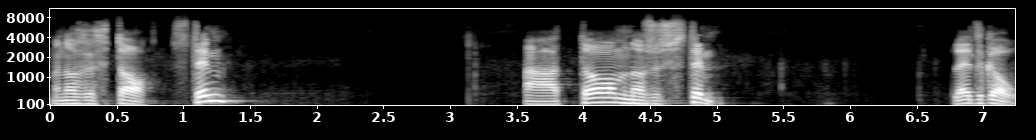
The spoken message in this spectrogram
Mnożysz to z tym, a to mnożysz z tym. Let's go.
